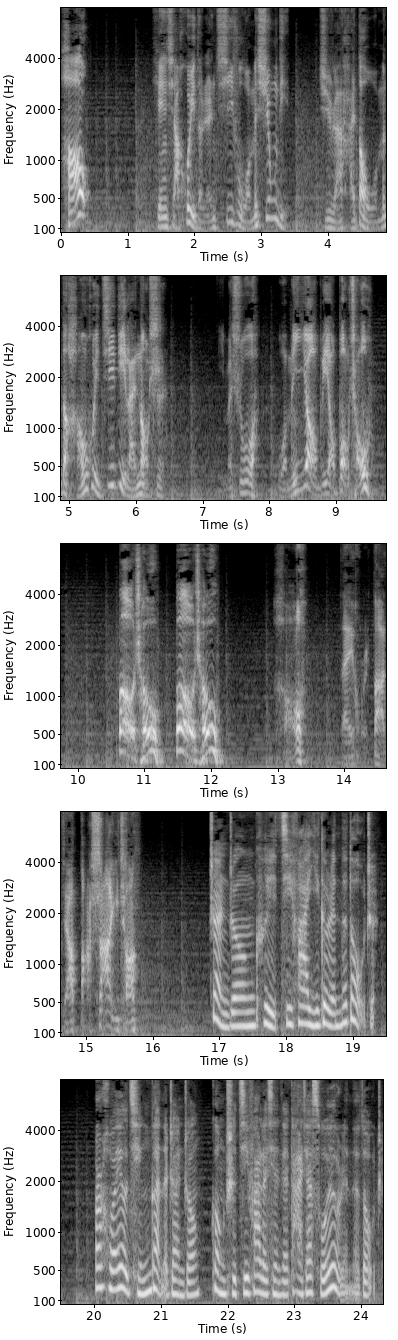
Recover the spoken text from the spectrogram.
好，天下会的人欺负我们兄弟，居然还到我们的行会基地来闹事，你们说我们要不要报仇？报仇，报仇！好，待会儿大家大杀一场。战争可以激发一个人的斗志，而怀有情感的战争更是激发了现在大家所有人的斗志。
